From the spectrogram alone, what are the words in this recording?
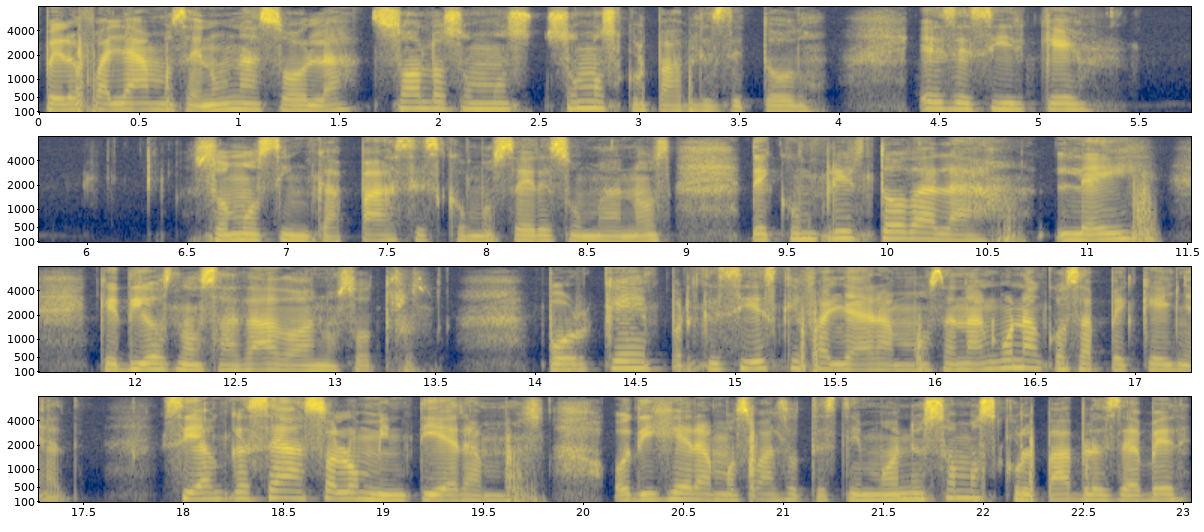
pero fallamos en una sola, solo somos, somos culpables de todo. Es decir, que somos incapaces como seres humanos de cumplir toda la ley que Dios nos ha dado a nosotros. ¿Por qué? Porque si es que falláramos en alguna cosa pequeña, si aunque sea solo mintiéramos o dijéramos falso testimonio, somos culpables de haber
